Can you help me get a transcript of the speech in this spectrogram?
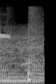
Bye.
